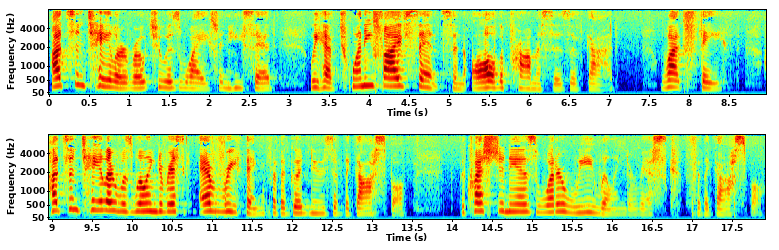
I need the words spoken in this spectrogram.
Hudson Taylor wrote to his wife and he said, We have 25 cents and all the promises of God. What faith! Hudson Taylor was willing to risk everything for the good news of the gospel. The question is, what are we willing to risk for the gospel?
